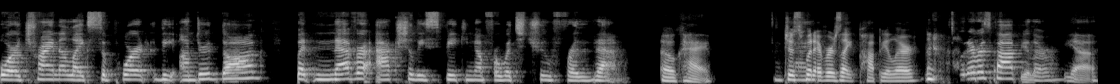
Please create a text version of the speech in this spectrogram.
or trying to like support the underdog, but never actually speaking up for what's true for them. Okay. Just okay. whatever's like popular. whatever's popular. Yeah.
